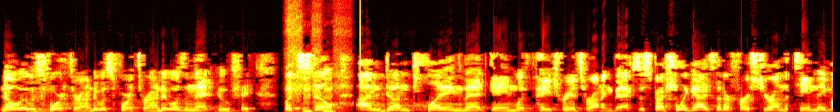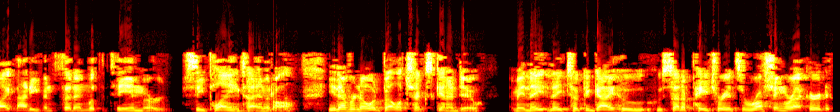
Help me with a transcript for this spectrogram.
No, it was fourth round. It was fourth round. It wasn't that goofy, but still, I'm done playing that game with Patriots running backs, especially guys that are first year on the team. They might not even fit in with the team or see playing time at all. You never know what Belichick's going to do. I mean, they, they took a guy who, who set a Patriots rushing record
